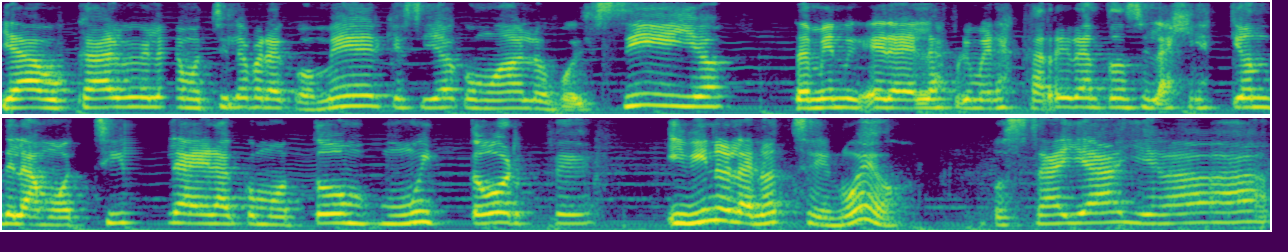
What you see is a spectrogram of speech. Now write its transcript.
ya buscar algo en la mochila para comer, que se iba acomodar los bolsillos, también era en las primeras carreras, entonces la gestión de la mochila era como todo muy torpe. Y vino la noche de nuevo. O sea, ya llevaba,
